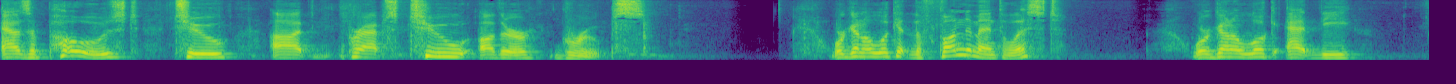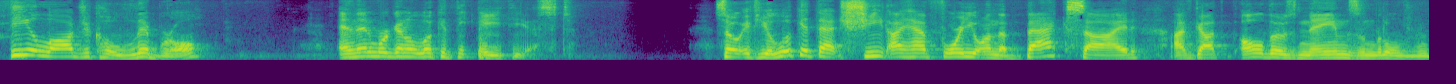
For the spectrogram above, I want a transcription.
as opposed to uh, perhaps two other groups. We're going to look at the fundamentalist, we're going to look at the theological liberal, and then we're going to look at the atheist. So if you look at that sheet I have for you on the back side, I've got all those names and little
